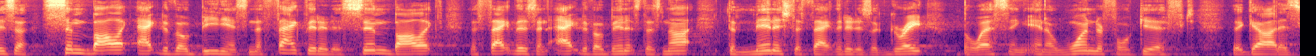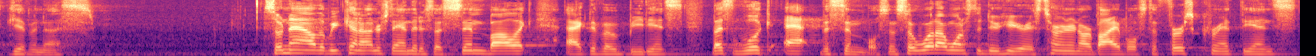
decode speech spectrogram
is a symbolic act of obedience. And the fact that it is symbolic, the fact that it's an act of obedience, does not diminish the fact that it is a great blessing and a wonderful gift that God has given us. So now that we kind of understand that it's a symbolic act of obedience, let's look at the symbols. And so what I want us to do here is turn in our Bibles to 1 Corinthians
